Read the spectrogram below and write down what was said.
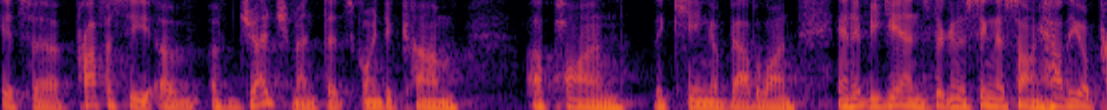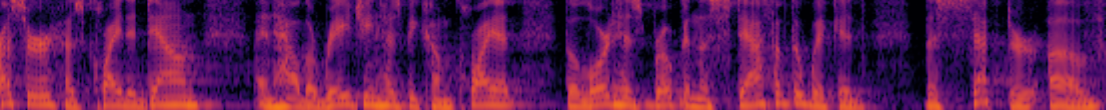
it's a prophecy of, of judgment that's going to come upon the king of Babylon. And it begins, they're going to sing this song, How the oppressor has quieted down and how the raging has become quiet. The Lord has broken the staff of the wicked, the scepter of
